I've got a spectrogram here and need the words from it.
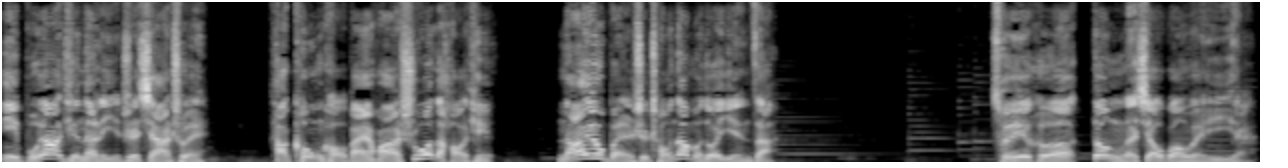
你不要听那李直瞎吹，他空口白话说的好听，哪有本事筹那么多银子？崔和瞪了萧光伟一眼，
